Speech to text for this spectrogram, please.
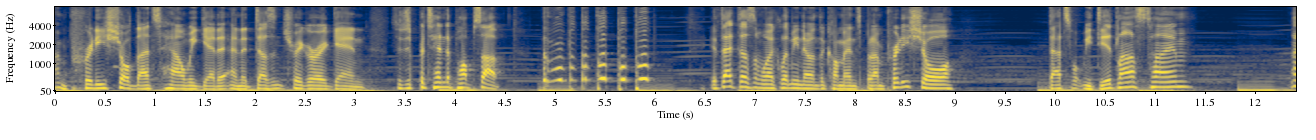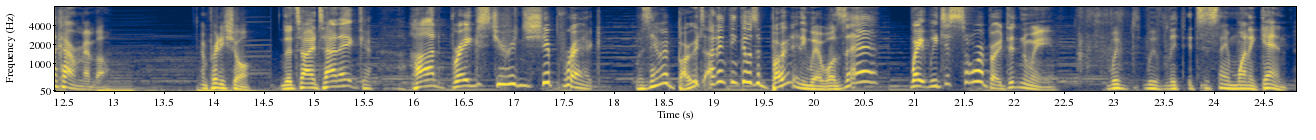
I'm pretty sure that's how we get it and it doesn't trigger again. So just pretend it pops up. If that doesn't work, let me know in the comments, but I'm pretty sure that's what we did last time. I can't remember. I'm pretty sure. The Titanic Heart breaks during shipwreck. Was there a boat? I don't think there was a boat anywhere, was there? Wait, we just saw a boat, didn't we? We've, we've lit, it's the same one again.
